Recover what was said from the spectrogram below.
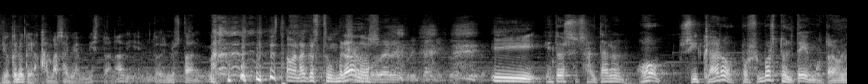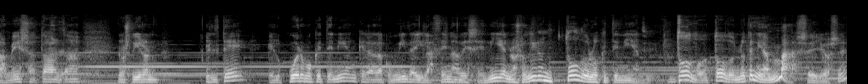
yo creo que jamás habían visto a nadie, entonces no, están, no estaban acostumbrados. Y entonces saltaron, oh, sí, claro, por supuesto el té, montaron la mesa, tal, tal, nos dieron el té, el cuervo que tenían, que era la comida y la cena de ese día, nos lo dieron todo lo que tenían, todo, todo, no tenían más ellos, ¿eh?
